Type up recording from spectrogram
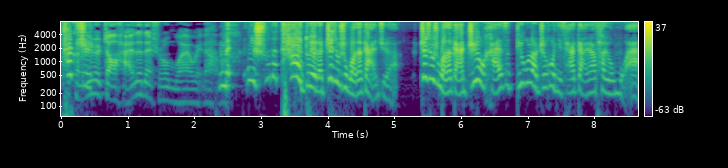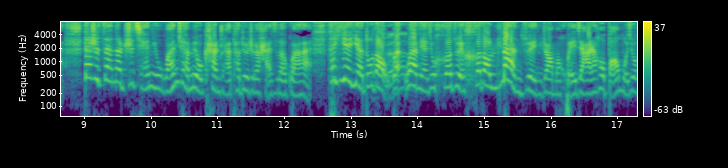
他只是找孩子的时候母爱伟大。没，你说的太对了，这就是我的感觉。这就是我的感，只有孩子丢了之后，你才感觉到他有母爱。但是在那之前，你完全没有看出来他对这个孩子的关爱。他夜夜都到外外面就喝醉，喝到烂醉，你知道吗？回家，然后保姆就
